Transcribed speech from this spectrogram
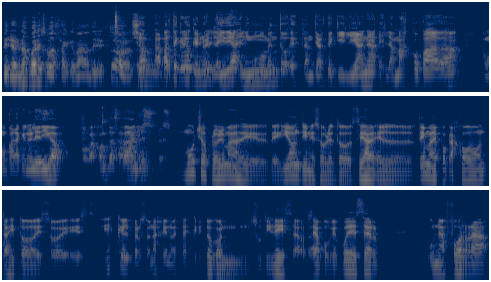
pero no por eso vas a quemar a un director. Yo, aparte, creo que no, la idea en ningún momento es plantearte que Iliana es la más copada, como para que no le diga Pocahontas a Dani. Muchos problemas de, de guion tiene sobre todo. O sea, el tema de Pocahontas y todo eso. Es, es que el personaje no está escrito con sutileza. O sea, porque puede ser una forra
